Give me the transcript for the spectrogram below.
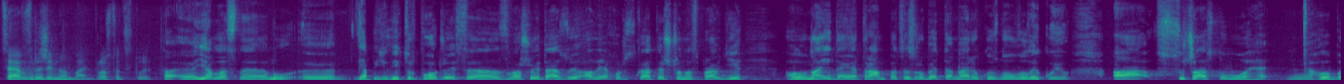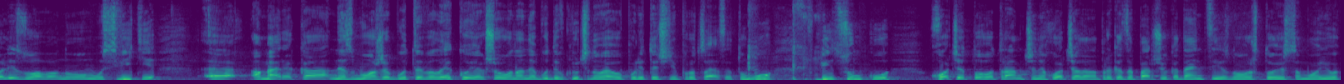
Це в режимі онлайн. Просто цитую. Та, е, я власне, ну я Віктор погоджуюся з вашою тезою, але я хочу сказати, що насправді головна ідея Трампа це зробити Америку знову великою. А в сучасному глобалізованому світі. е, Америка не зможе бути великою, якщо вона не буде включена в геополітичні процеси. Тому в підсумку, хоче того Трамп чи не хоче, але, наприклад, за першої каденції знову ж тою самою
